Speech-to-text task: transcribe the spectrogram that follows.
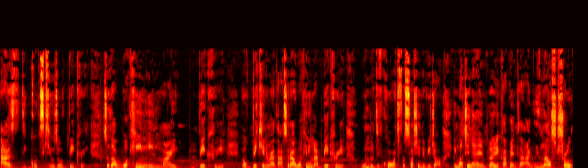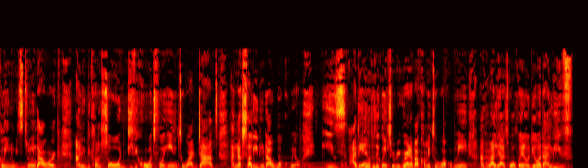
has the good skills of bakery. So that working in my bakery or baking rather so that working in my bakery won't be difficult for such individual. Imagine i employed a carpenter and he's now struggling with doing that work and it becomes so difficult for him to adapt and actually do that work well. Is at the end of the day going to regret about coming to work with me and probably at one point or the other leave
